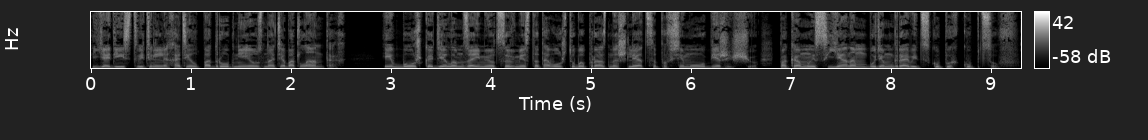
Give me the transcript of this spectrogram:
Я действительно хотел подробнее узнать об атлантах — и Бошка делом займется вместо того, чтобы праздно шляться по всему убежищу, пока мы с Яном будем грабить скупых купцов.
